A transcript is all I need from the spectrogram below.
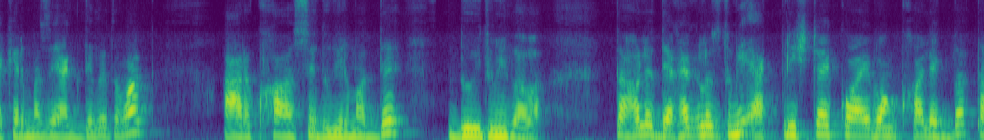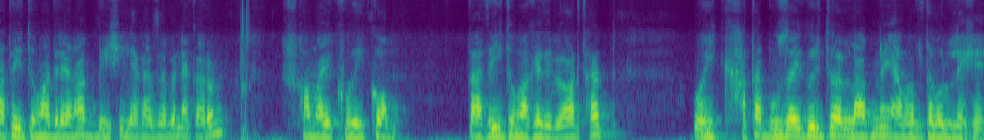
একের মাঝে এক দেবে তোমাক। আর খ আছে দুইয়ের মধ্যে, দুই তুমি পাবা। তাহলে দেখা গেল যে তুমি এক পৃষ্ঠায় ক এবং খ লিখবা, তাতেই তোমাদের এনাফ বেশি লেখা যাবে না, কারণ সময় খুবই কম। তাতেই তোমাকে দেবে, অর্থাৎ ওই খাতা বোঝাই করি তো আর লাভ নেই আবল তাবল লেখে।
